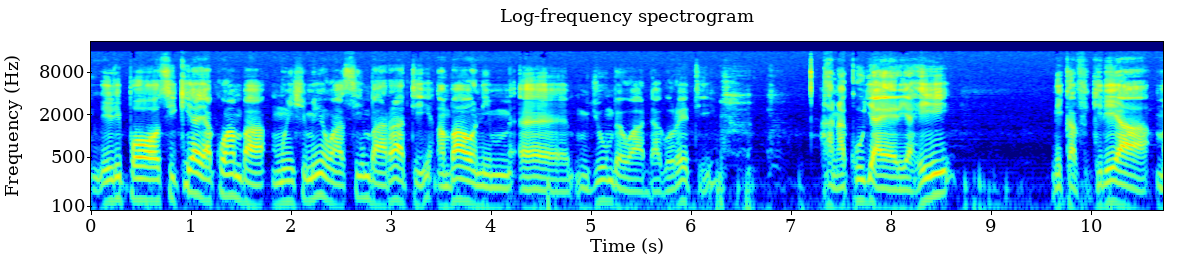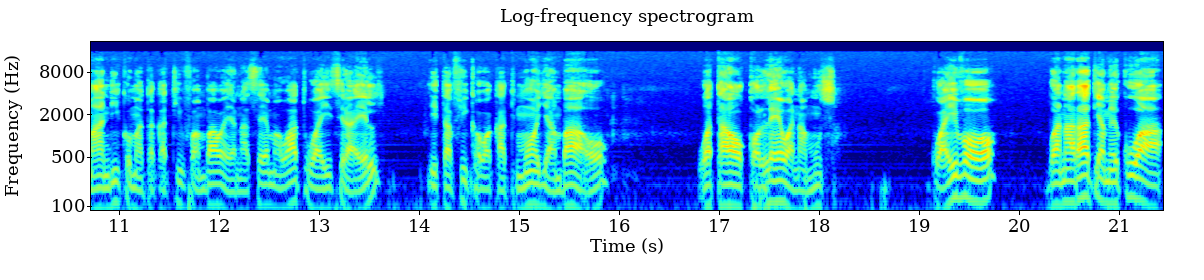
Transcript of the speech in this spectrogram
Niliposikia ya kwamba Mheshimiwa Simba Arati ambao ni eh, mjumbe wa Dagoreti anakuja area hii, nikafikiria maandiko matakatifu ambayo yanasema watu wa Israel itafika wakati mmoja ambao wataokolewa na Musa. Kwa hivyo Bwana Arati amekuwa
